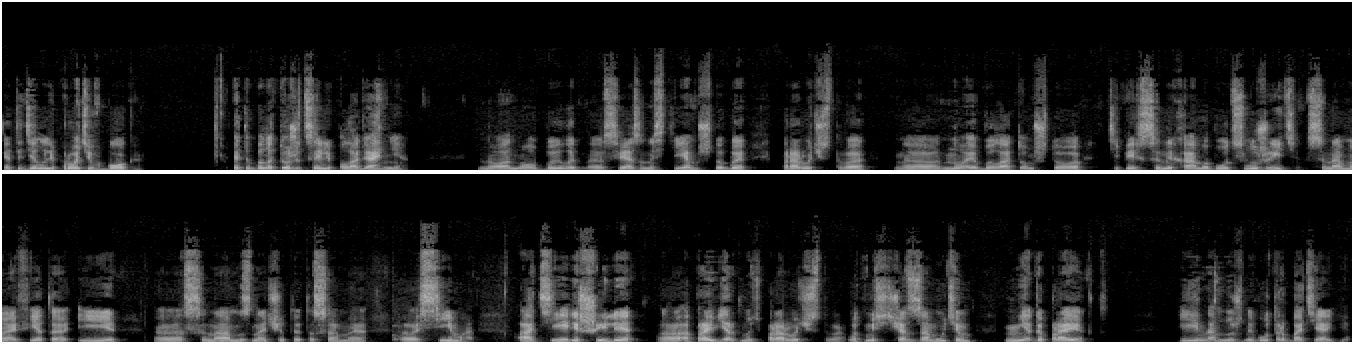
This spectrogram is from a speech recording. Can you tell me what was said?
это делали против Бога. Это было тоже целеполагание, но оно было э, связано с тем, чтобы пророчество э, Ноя было о том, что теперь сыны Хама будут служить сынам Иофета и э, сынам, значит, это самое Сима. А те решили опровергнуть пророчество. Вот мы сейчас замутим мегапроект, и нам нужны будут работяги.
